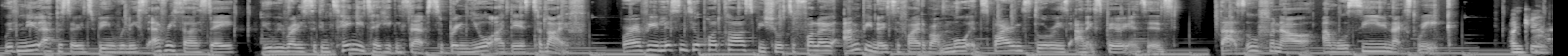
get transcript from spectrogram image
With new episodes being released every Thursday, you'll be ready to continue taking steps to bring your ideas to life. Wherever you listen to your podcast, be sure to follow and be notified about more inspiring stories and experiences. That's all for now, and we'll see you next week. Thank you.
